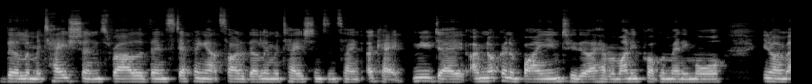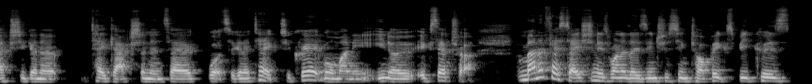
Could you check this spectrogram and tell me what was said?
their limitations rather than stepping outside of their limitations and saying, okay, new day. I'm not going to buy into that I have a money problem anymore. You know, I'm actually going to take action and say what's it going to take to create more money you know etc manifestation is one of those interesting topics because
